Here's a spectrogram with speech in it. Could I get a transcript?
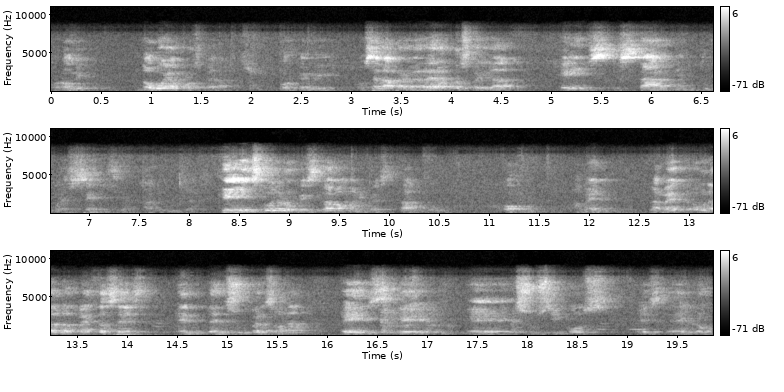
económico, no voy a prosperar. Porque mi, o sea, la verdadera prosperidad es estar en tu presencia. Aleluya. Que esto era lo que estaba manifestando Amén. La meta, una de las metas es, de su persona es que eh, sus hijos este, lo,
